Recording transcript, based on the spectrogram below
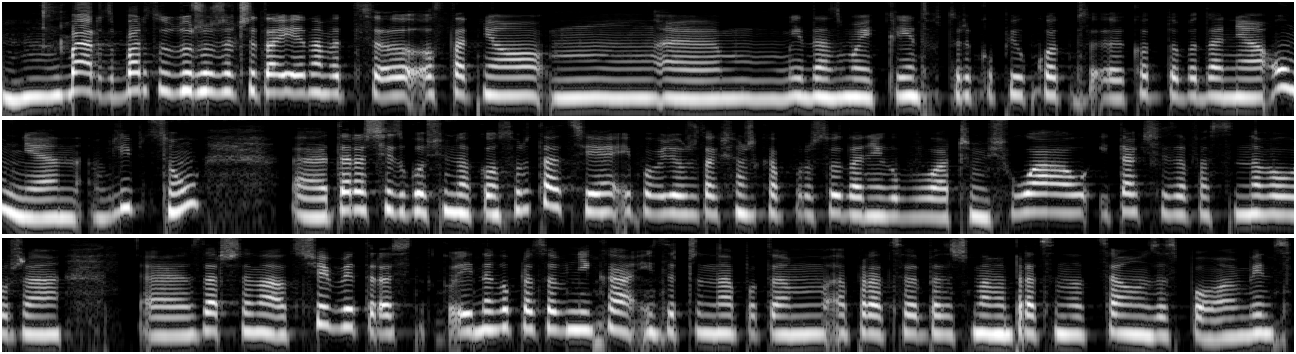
Mhm, bardzo, bardzo dużo rzeczy daje. Nawet e, ostatnio um, jeden z moich klientów, który kupił kod, e, kod do badania u mnie w lipcu, teraz się zgłosił na konsultację i powiedział, że ta książka po prostu dla niego była czymś wow i tak się zafascynował, że zaczyna od siebie, teraz jednego pracownika i zaczyna potem pracę, zaczynamy pracę nad całym zespołem, więc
